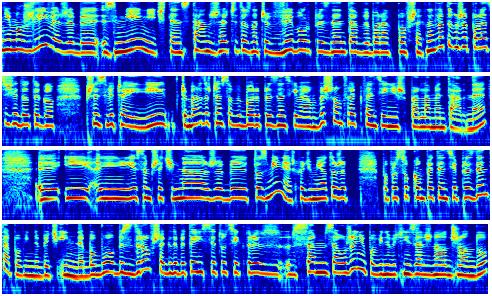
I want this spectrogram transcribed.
niemożliwe, żeby zmienić ten stan rzeczy, to znaczy wybór prezydenta w wyborach powszechnych, dlatego że Polacy się do tego przyzwyczaili. Czy bardzo często wybory prezydenckie mają wyższą frekwencję niż parlamentarne y, i y, jestem przeciwna, żeby to zmieniać. Chodzi mi o to, że po prostu kompetencje prezydenta powinny być inne, bo byłoby zdrowsze, gdyby te instytucje, które w samym założeniu powinny być niezależne od rządu,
